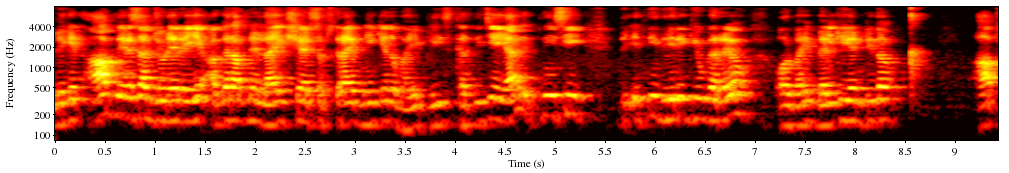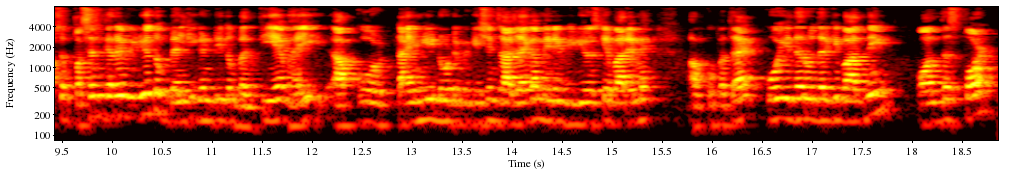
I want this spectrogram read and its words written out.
लेकिन आप मेरे साथ जुड़े रहिए। अगर आपने लाइक शेयर सब्सक्राइब नहीं किया तो भाई प्लीज़ कर दीजिए यार, इतनी सी, इतनी देरी क्यों कर रहे हो? और भाई बेल की घंटी तो आप सब पसंद करें वीडियो तो बेल की घंटी तो बनती है भाई। आपको टाइमली नोटिफिकेशन आ जाएगा मेरे वीडियोस के बारे में। आपको पता है, कोई इधर उधर की बात नहीं on the spot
